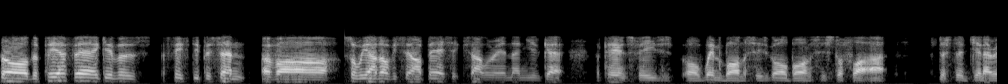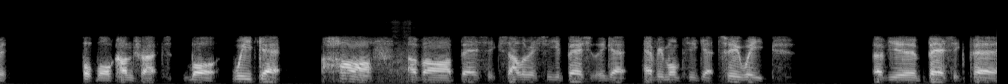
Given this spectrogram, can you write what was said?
So the PFA give us 50% of our. So we had obviously our basic salary, and then you'd get appearance fees or win bonuses, goal bonuses, stuff like that. Just a generic football contract. But we'd get half of our basic salary. So you'd basically get every month you get two weeks of your basic pay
